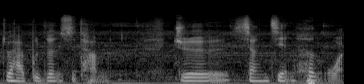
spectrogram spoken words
就还不认识他们，觉得相见恨晚。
